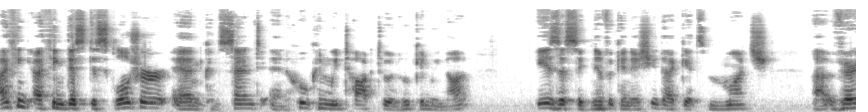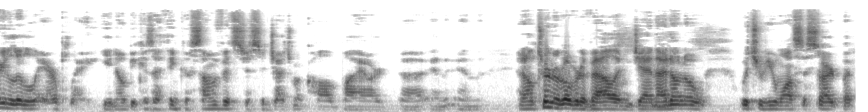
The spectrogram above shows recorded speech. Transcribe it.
I think I think this disclosure and consent and who can we talk to and who can we not is a significant issue that gets much uh, very little airplay. You know, because I think some of it's just a judgment call by our uh, and and and I'll turn it over to Val and Jen. I don't know which of you wants to start, but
